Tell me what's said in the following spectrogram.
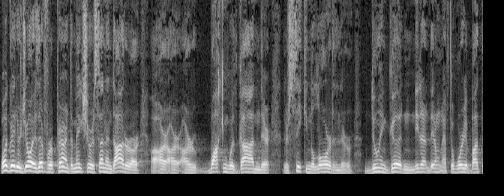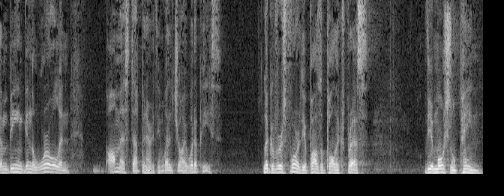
What greater joy is there for a parent to make sure a son and daughter are, are, are, are walking with God and they're, they're seeking the Lord and they're doing good and they don't, they don't have to worry about them being in the world and all messed up and everything. What a joy, what a peace. Look at verse 4. The Apostle Paul expressed the emotional pain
